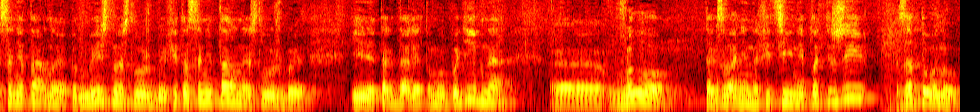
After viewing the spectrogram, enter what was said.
санітарно-епідемічної служби, фітосанітарної служби і так далі, тому подібне, ввело так звані неофіційні платежі за тонну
